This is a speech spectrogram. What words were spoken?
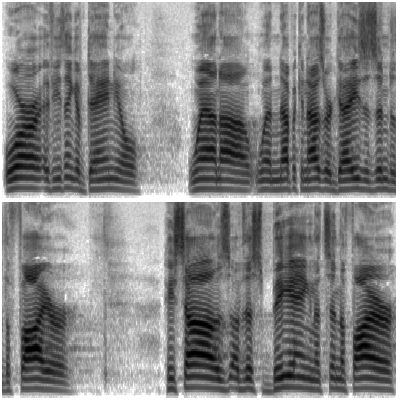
Or if you think of Daniel, when, uh, when Nebuchadnezzar gazes into the fire, he says of this being that's in the fire,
